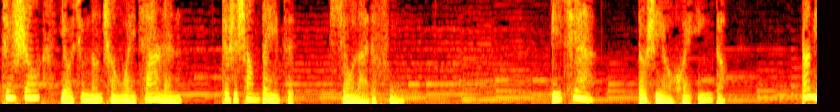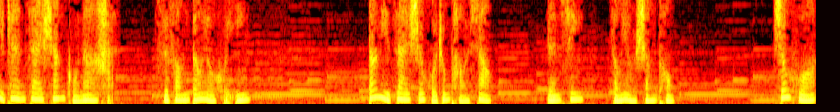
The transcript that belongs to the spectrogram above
今生有幸能成为家人，就是上辈子修来的福。一切都是有回音的。当你站在山谷呐喊，四方都有回音。当你在生活中咆哮，人心总有伤痛。生活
